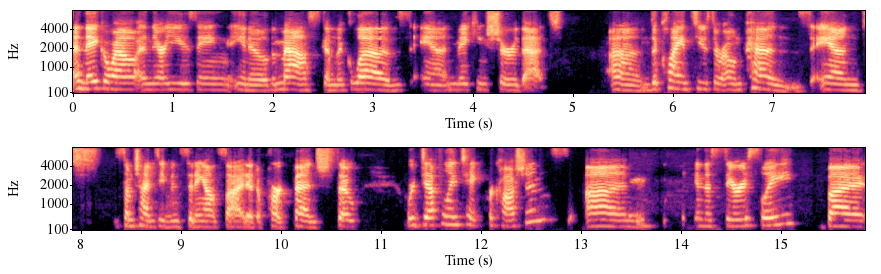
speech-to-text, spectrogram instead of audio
and they go out and they're using you know the mask and the gloves and making sure that um, the clients use their own pens and sometimes even sitting outside at a park bench. So we're definitely take precautions, um, in this seriously, but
